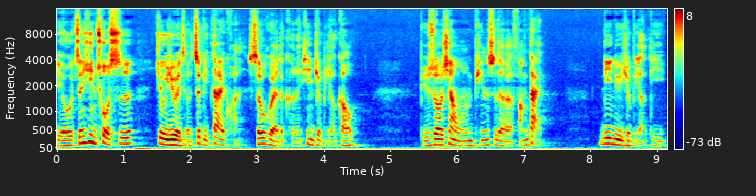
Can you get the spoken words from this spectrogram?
有征信措施就意味着这笔贷款收回来的可能性就比较高。比如说像我们平时的房贷，利率就比较低，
